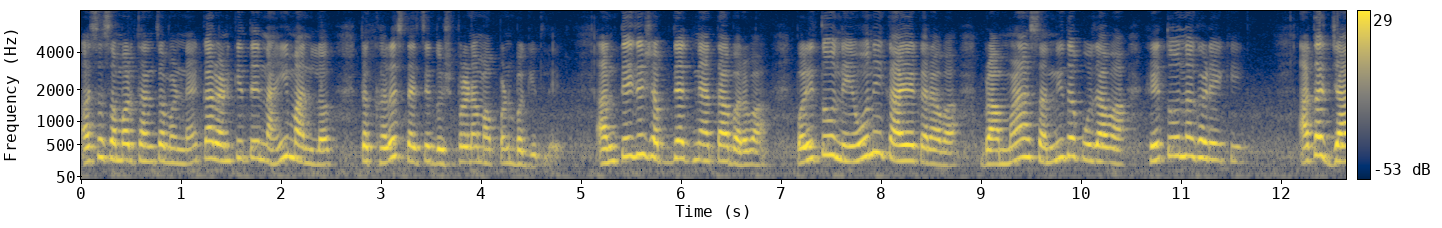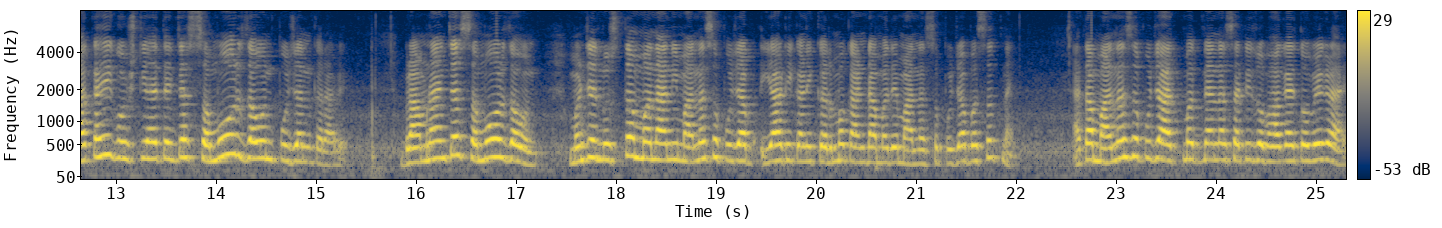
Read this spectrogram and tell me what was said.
असं समर्थांचं म्हणणं आहे. कारण की ते नाही मानलं तर खरंच त्याचे दुष्परिणाम आपण बघितले. अंते जे शब्द ज्ञाता बरवा परी तो नेओनी काय करावा ब्राह्मणा सन्निध पूजावा हे तो न घडे की? आता ज्या काही गोष्टी आहेत त्यांच्यासमोर जाऊन पूजन करावे. ब्राह्मणांच्या समोर जाऊन म्हणजे नुसतं मन आणि मानसपूजा या ठिकाणी कर्मकांडामध्ये मानसपूजा बसत नाही. आता मानसपूजा आत्मज्ञानासाठी जो भाग आहे तो वेगळा आहे.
